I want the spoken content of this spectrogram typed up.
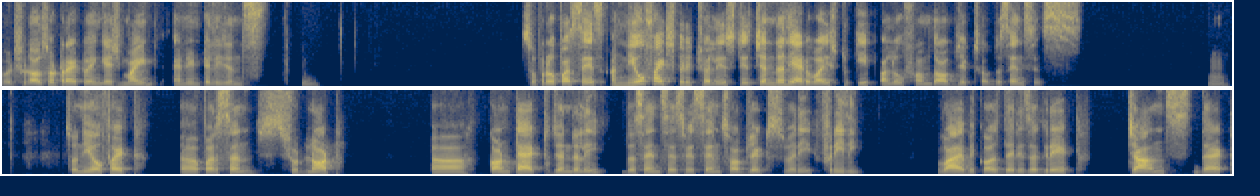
it should also try to engage mind and intelligence. So Prabhupada says a neophyte spiritualist is generally advised to keep aloof from the objects of the senses. Hmm. So neophyte uh, person should not uh, contact generally the senses with sense objects very freely. Why? Because there is a great chance that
